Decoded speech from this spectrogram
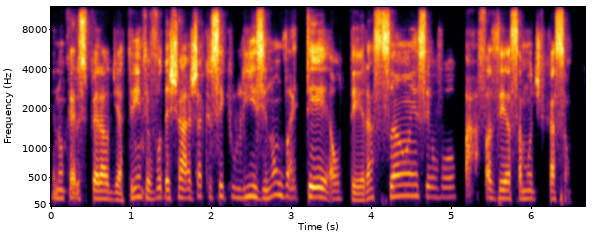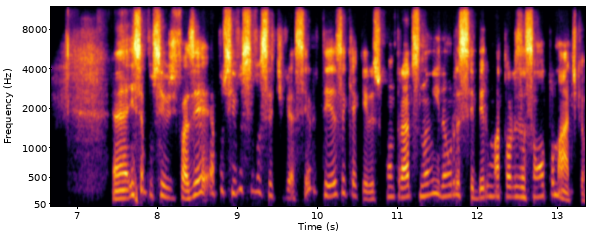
Eu não quero esperar o dia 30, eu vou deixar, já que eu sei que o lease não vai ter alterações, eu vou pá, fazer essa modificação. É, isso é possível de fazer? É possível se você tiver certeza que aqueles contratos não irão receber uma atualização automática.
